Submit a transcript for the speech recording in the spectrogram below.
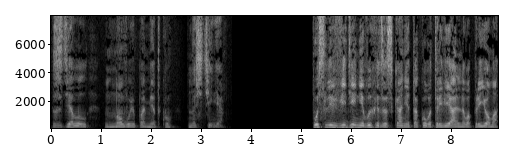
сделал новую пометку на стене. После введения в их изыскание такого тривиального приема,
